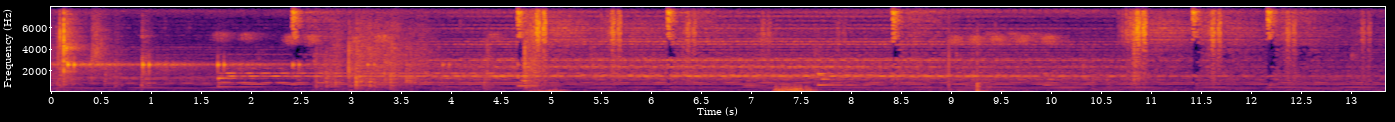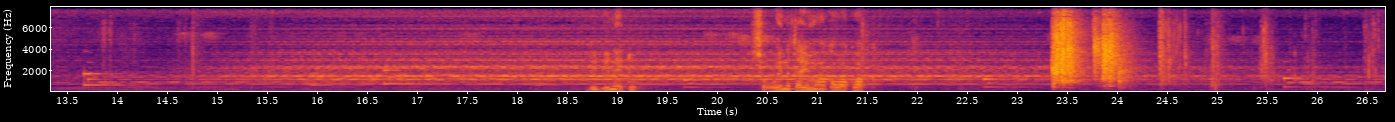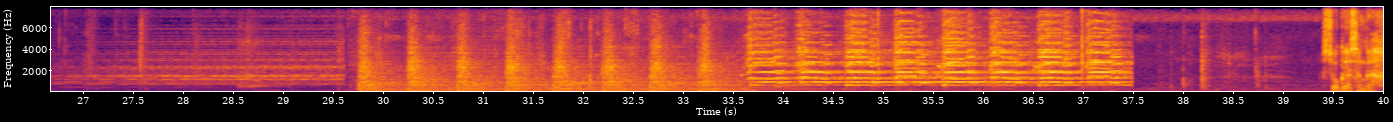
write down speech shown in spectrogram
Dead na ito. So uwi na tayo mga kawakwak. So guys, hanggang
